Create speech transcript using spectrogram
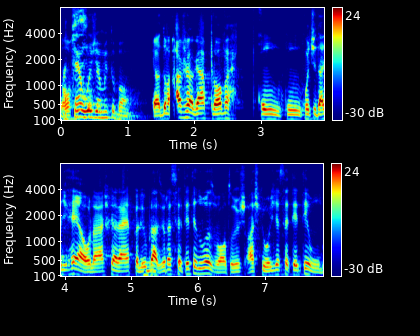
Até hoje é muito bom. Eu adorava jogar a prova com, com quantidade real, né? Acho que na época ali o Brasil era 72 voltas. Acho que hoje é 71.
